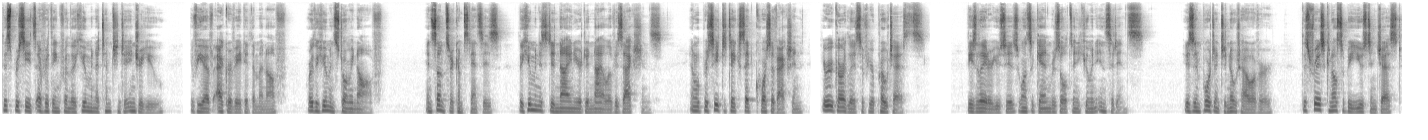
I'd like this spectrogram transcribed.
this precedes everything from the human attempting to injure you, if you have aggravated them enough, or the human storming off. In some circumstances, the human is denying your denial of his actions, and will proceed to take said course of action irregardless of your protests. These later uses once again result in human incidents. It is important to note, however, this phrase can also be used in jest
